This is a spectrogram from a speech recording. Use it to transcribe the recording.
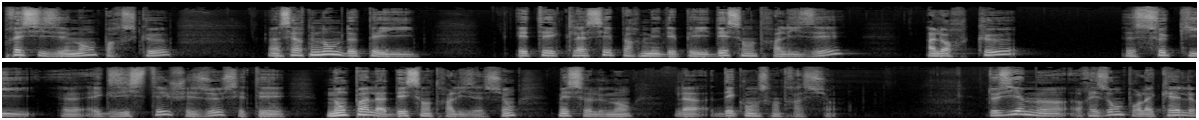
précisément parce que un certain nombre de pays étaient classés parmi des pays décentralisés, alors que ce qui euh, existait chez eux, c'était non pas la décentralisation, mais seulement la déconcentration. Deuxième raison pour laquelle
